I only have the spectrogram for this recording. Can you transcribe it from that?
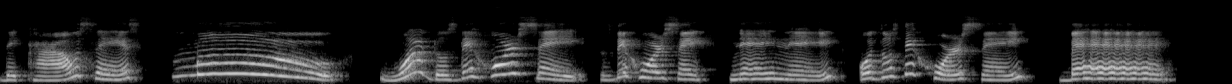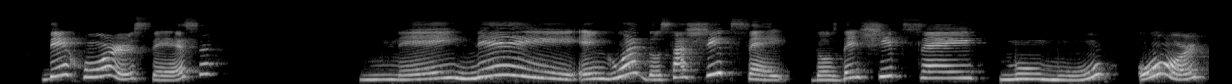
The cow says moo. What does the horse say? Does the horse say neigh neigh or does the horse say Be. The horse says neigh, neigh. And what does a sheep say? Does the sheep say moo, moo or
